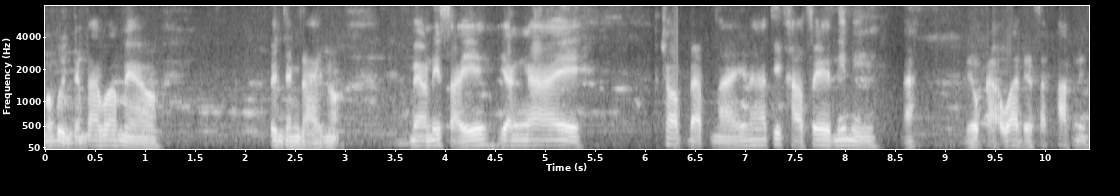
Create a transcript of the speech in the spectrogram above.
มาบึงกันได้ว่าแมวเป็นจังไดเนาะแมวนิสัยยังไงชอบแบบไหนนะฮะที่คาเฟ่นี้มีนะเดี๋ยวกะว่าเดี๋ยวสักพักหนึ่ง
